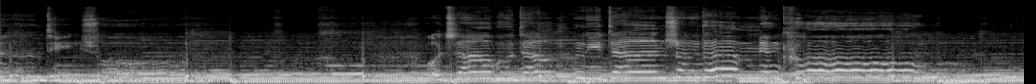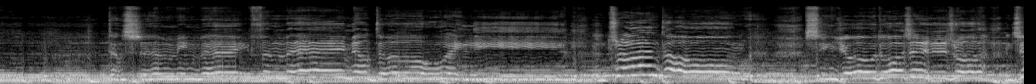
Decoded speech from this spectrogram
声听说，我找不到你单纯的面孔。当生命每分每秒都为你转动，心有多执着，就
